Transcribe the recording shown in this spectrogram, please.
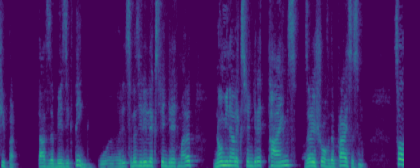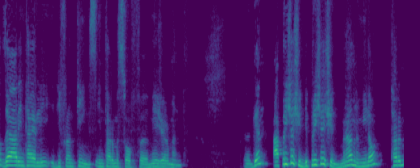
cheaper ታትስ ዘ ቤዚክ ቲንግ ስለዚህ ሪል ኤክስቼንጅ ሬት ማለት ኖሚናል ኤክስቼንጅ ሬት ታይምስ ዘ ሬሽዮ ኦፍ ፕራይስስ ነው ሶ ዘ አር ኢንታይርሊ ዲፍረንት ቲንግስ ኢን ተርምስ ኦፍ ሜርመንት ግን አፕሪሺሽን ዲፕሪሺሽን ምናምን የሚለውን ተርም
